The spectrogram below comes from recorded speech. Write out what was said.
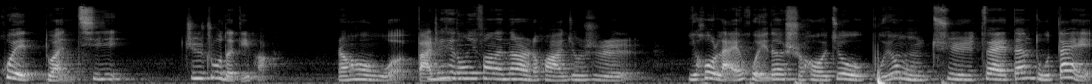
会短期居住的地方。然后我把这些东西放在那儿的话，就是以后来回的时候就不用去再单独带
